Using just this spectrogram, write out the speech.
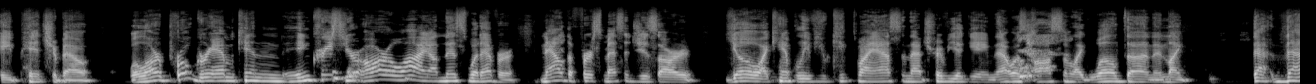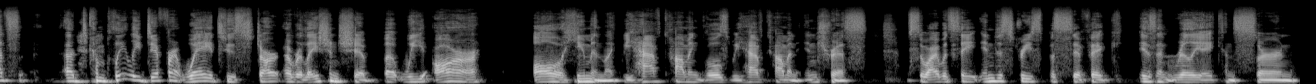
a pitch about, well, our program can increase your ROI on this, whatever. Now the first messages are, yo, I can't believe you kicked my ass in that trivia game. That was awesome. Like, well done. And like that, that's a completely different way to start a relationship, but we are all human. Like we have common goals, we have common interests. So I would say industry specific isn't really a concern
